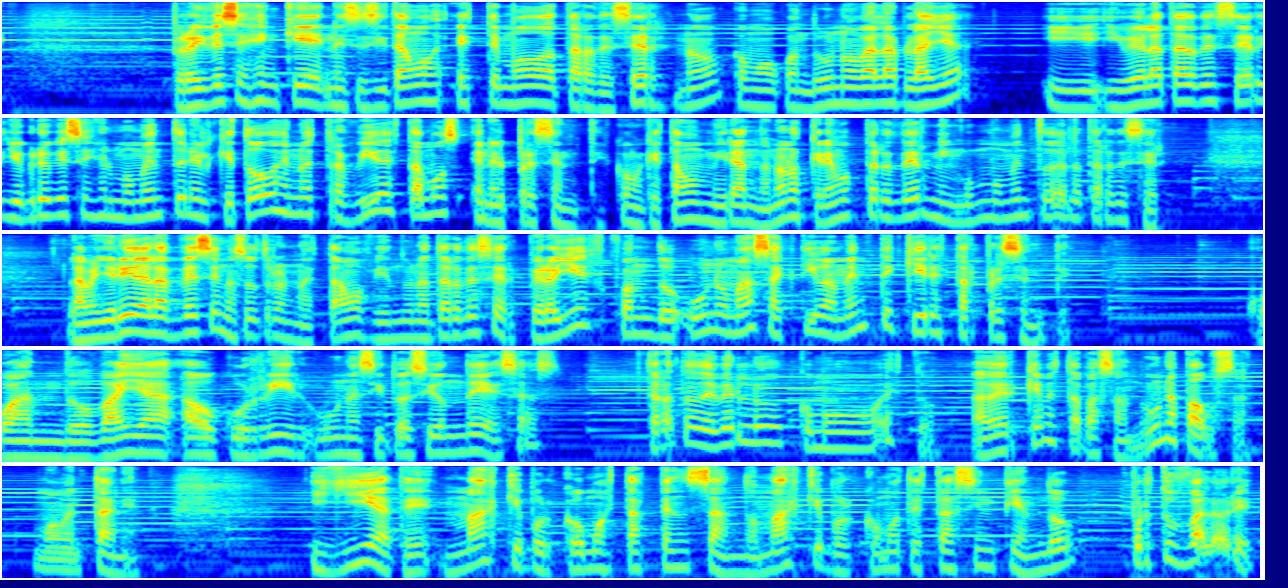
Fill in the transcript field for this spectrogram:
Pero hay veces en que necesitamos este modo atardecer, ¿no? Como cuando uno va a la playa y, ve el atardecer, yo creo que ese es el momento en el que todos en nuestras vidas estamos en el presente, como que estamos mirando, no nos queremos perder ningún momento del atardecer. La mayoría de las veces nosotros no estamos viendo un atardecer, pero ahí es cuando uno más activamente quiere estar presente. Cuando vaya a ocurrir una situación de esas, trata de verlo como esto, a ver qué me está pasando, una pausa momentánea y guíate más que por cómo estás pensando, más que por cómo te estás sintiendo, por tus valores.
